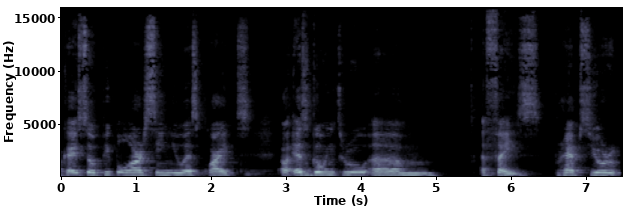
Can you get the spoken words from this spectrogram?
okay? So people are seeing you as quite uh, as going through um, a phase. Perhaps you're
